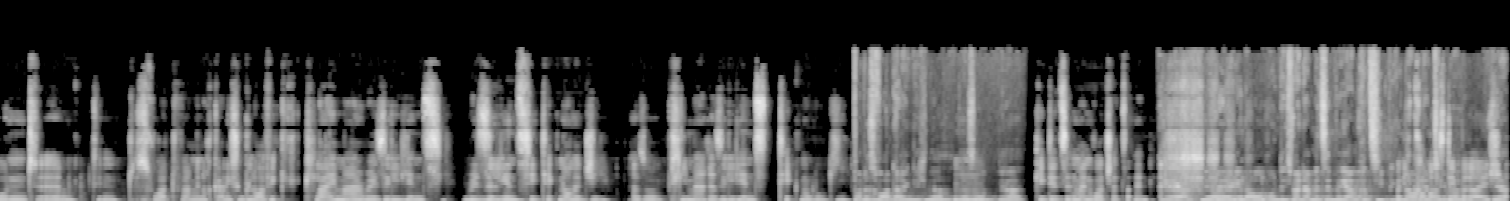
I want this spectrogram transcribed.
und ähm, den, das Wort war mir noch gar nicht so geläufig, Climate Resiliency, Resiliency Technology, also Klimaresilienz-Technologie. Tolles Wort eigentlich, ne? Mhm. Also, ja. Geht jetzt in meinen Wortschatz ein. Ja, ja, ja, genau. Und ich meine, damit sind wir ja im Prinzip Und genau ich komme aus Thema. dem Bereich. Ja.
